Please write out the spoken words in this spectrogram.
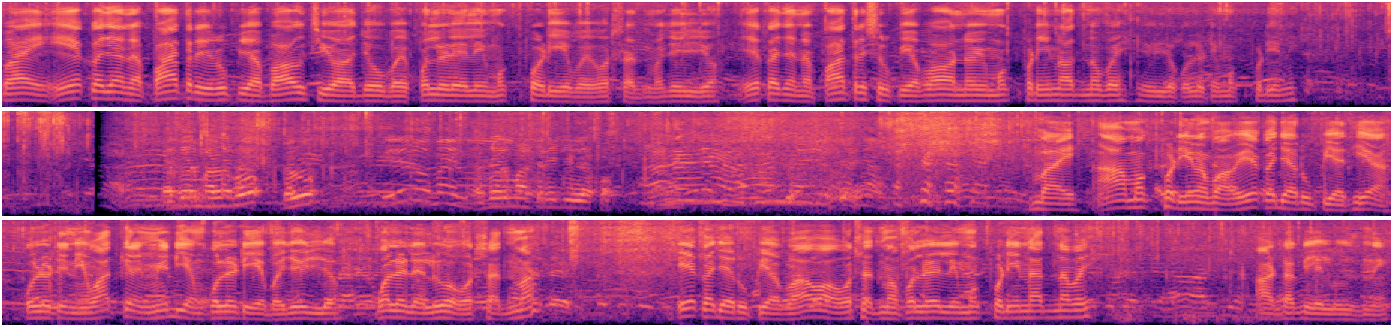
ભાઈ એક હજાર ને પાંત્રીસ રૂપિયા ભાવ થયો આ જો ભાઈ પલળેલી મગફળી ભાઈ વરસાદમાં જોઈ લો એક હજાર ને પાંત્રીસ રૂપિયા ભાવ નવી મગફળીનો આજનો ભાઈ. જોઈ લો ક્વોલિટી મગફળીની. ભાઈ આ મગફળીનો ભાવ એક હજાર રૂપિયા થયા. ક્વોલિટીની વાત કરીએ મીડિયમ ક્વોલિટી એ ભાઈ જોઈ લો પલળેલું વરસાદમાં. એક હજાર રૂપિયા ભાવ આ વરસાદમાં પલળેલી મગફળી ના ભાઈ? આ ઢગલેલું જ નહીં.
